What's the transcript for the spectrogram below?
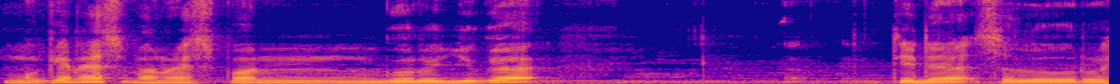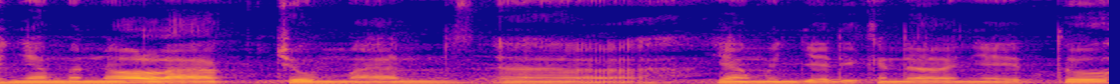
mungkin respon-respon guru juga tidak seluruhnya menolak cuman eh, yang menjadi kendalanya itu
